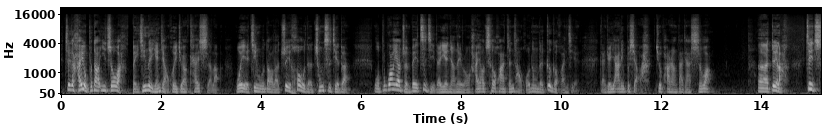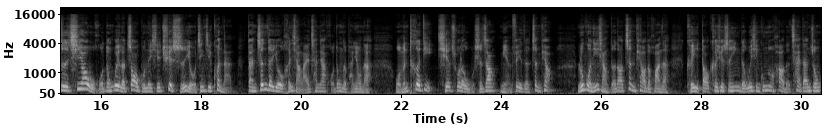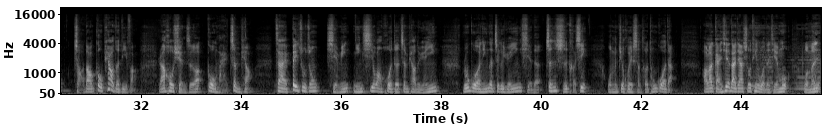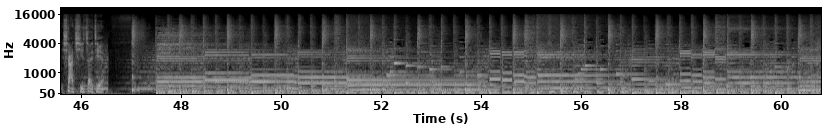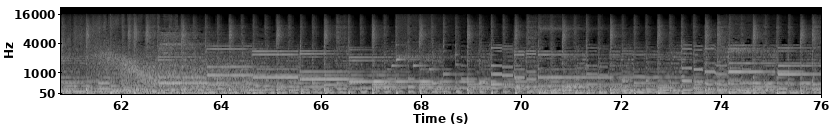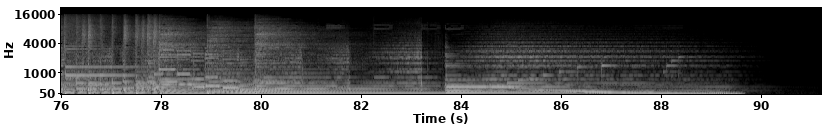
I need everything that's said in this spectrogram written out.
这个还有不到一周啊，北京的演讲会就要开始了，我也进入到了最后的冲刺阶段。我不光要准备自己的演讲内容，还要策划整场活动的各个环节，感觉压力不小啊，就怕让大家失望。呃，对了，这次七幺五活动为了照顾那些确实有经济困难，但真的又很想来参加活动的朋友呢，我们特地切出了五十张免费的赠票。如果您想得到赠票的话呢，可以到科学声音的微信公众号的菜单中找到购票的地方，然后选择购买赠票。在备注中写明您希望获得赠票的原因，如果您的这个原因写的真实可信，我们就会审核通过的。好了，感谢大家收听我的节目，我们下期再见。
